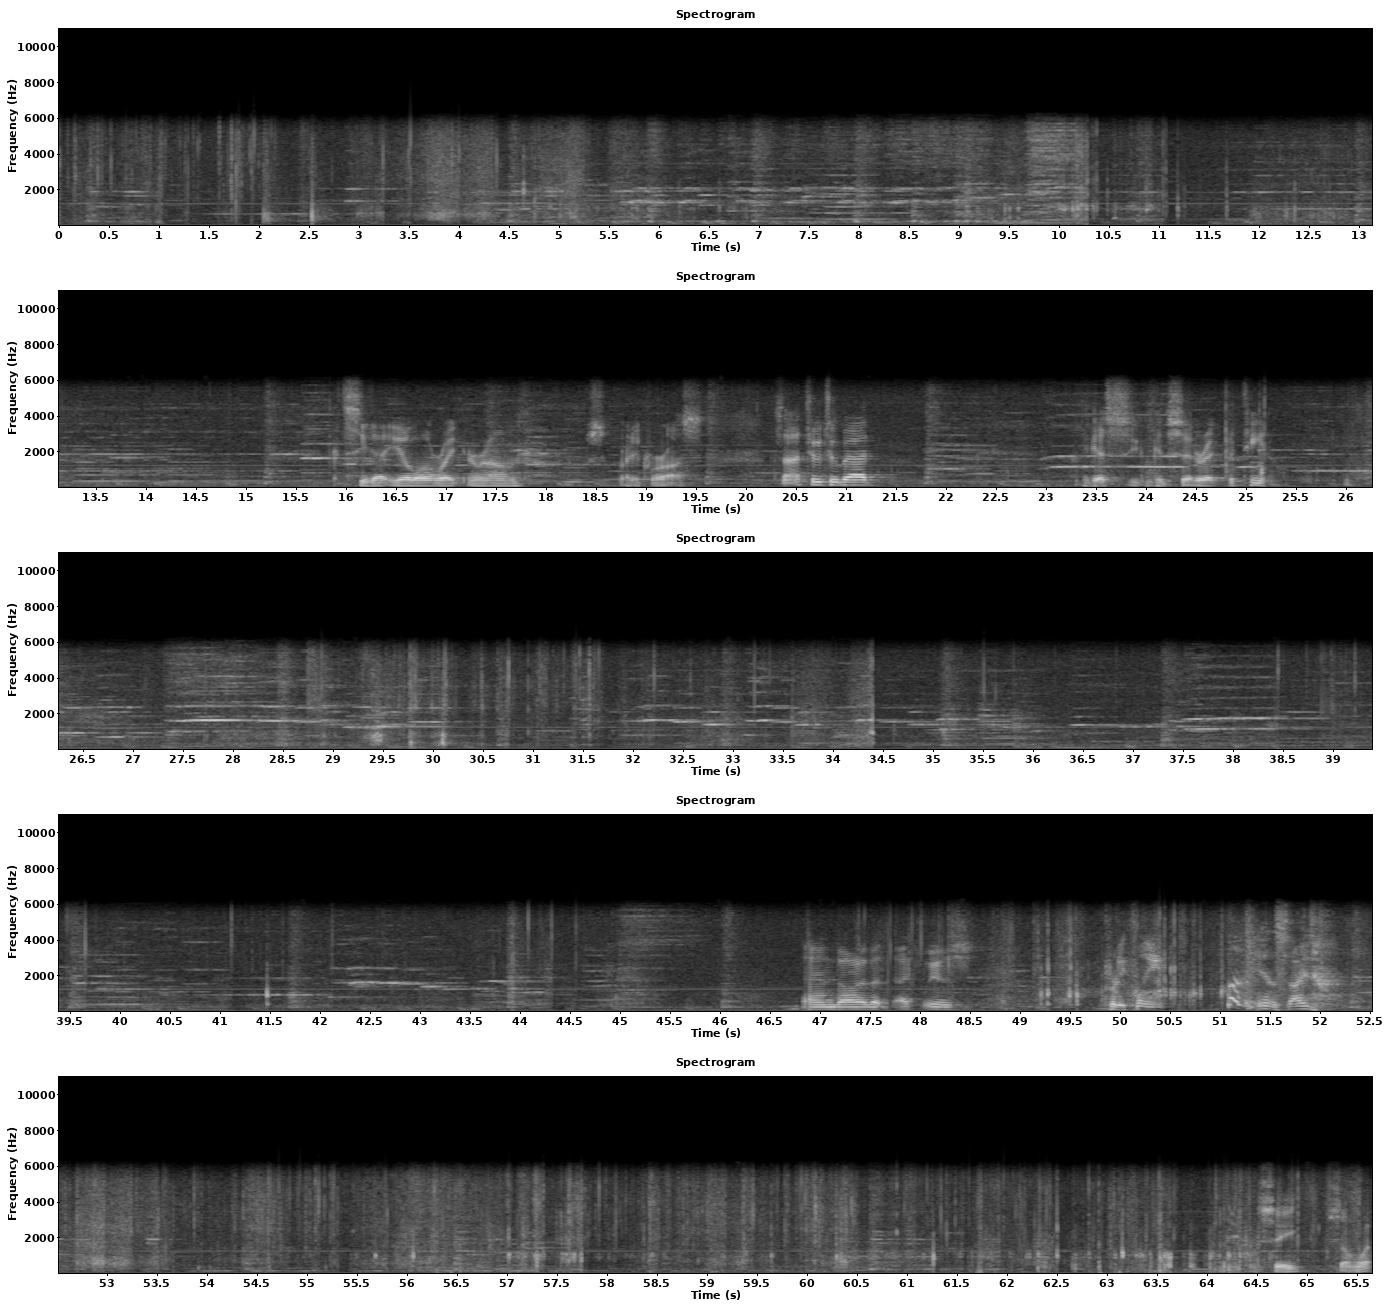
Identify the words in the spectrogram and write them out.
see that yellow right around right across. It's not too too bad. I guess you can consider it patina and uh, that actually is pretty clean inside. You can see, somewhat.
